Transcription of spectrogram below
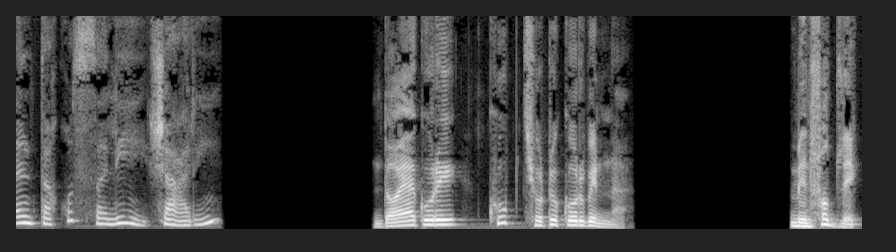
أن تقص لي شعري؟ দয়া করে খুব ছোট করবেন না من فضلك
